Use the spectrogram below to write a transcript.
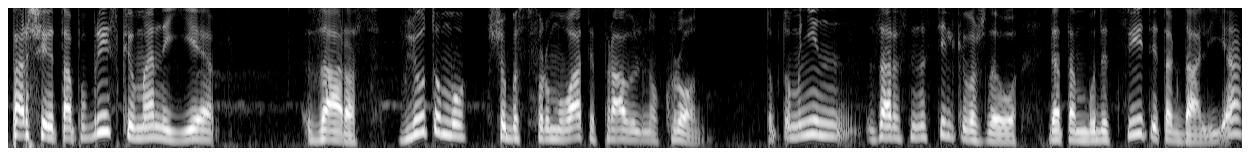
Перший етап обрізки в мене є зараз в лютому, щоб сформувати правильно крону. Тобто мені зараз не настільки важливо, де там буде цвіт і так далі. Я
